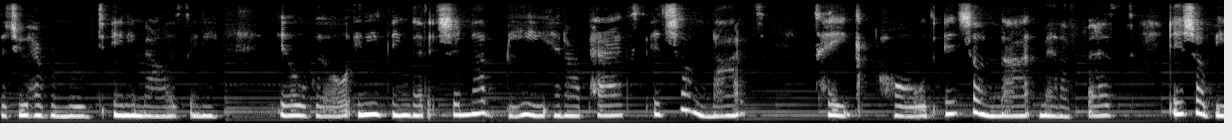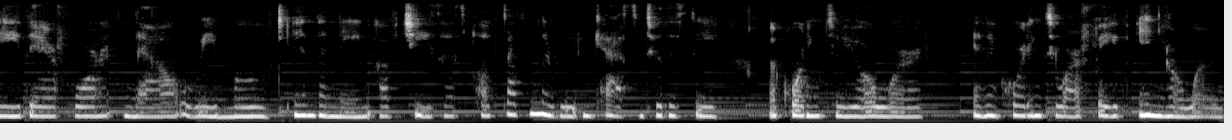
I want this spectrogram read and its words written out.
that you have removed any malice, any ill will, anything that it should not be in our paths, it shall not take hold, it shall not manifest, it shall be therefore now removed in the name of Jesus, plucked up from the root and cast into the sea, according to your word and according to our faith in your word.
